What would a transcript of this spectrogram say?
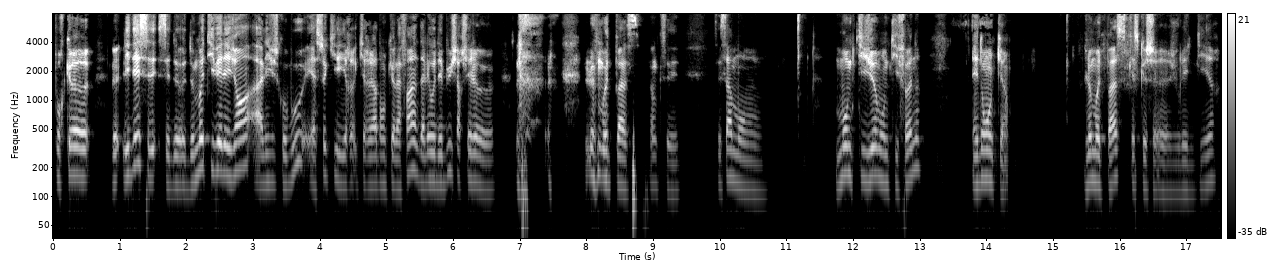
pour que l'idée, c'est de, motiver les gens à aller jusqu'au bout et à ceux qui, qui regardent que la fin, d'aller au début chercher le mot de passe. Donc c'est c'est ça mon mon petit jeu, mon petit fun. Et donc, le mot de passe, qu'est-ce que je, voulais dire?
